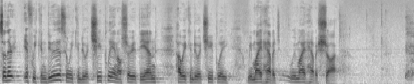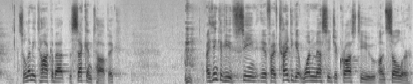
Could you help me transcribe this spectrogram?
So there, if we can do this and we can do it cheaply, and I'll show you at the end how we can do it cheaply, we might have a, we might have a shot. So let me talk about the second topic. I think if you've seen, if I've tried to get one message across to you on solar,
